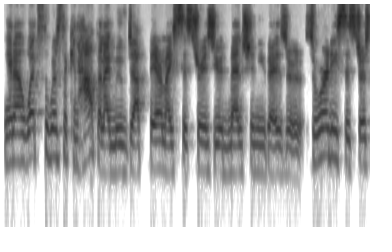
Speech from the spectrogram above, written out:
you know, what's the worst that can happen? I moved up there. My sister, as you had mentioned, you guys are sorority sisters.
